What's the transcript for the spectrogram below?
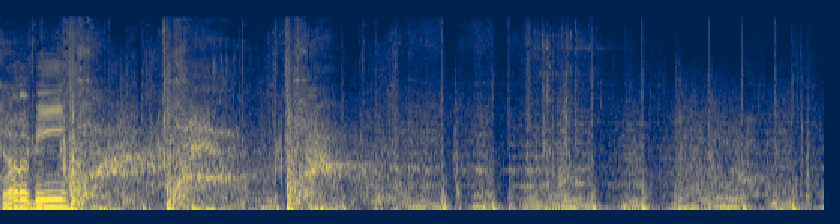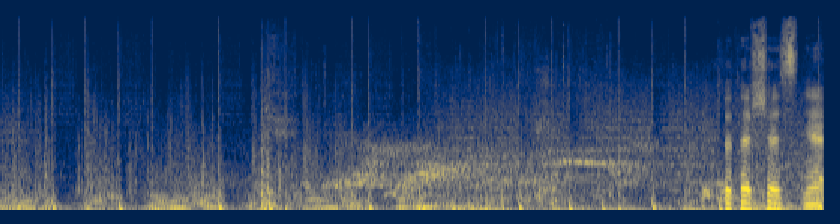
Grubi. To też jest, nie.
